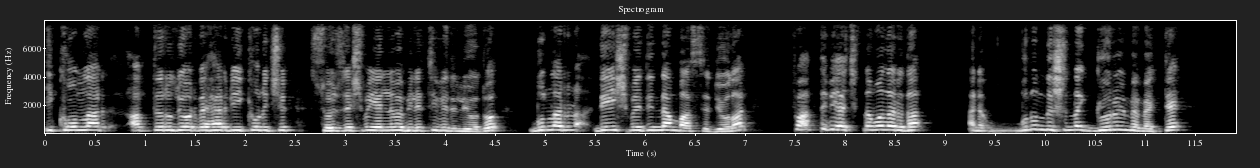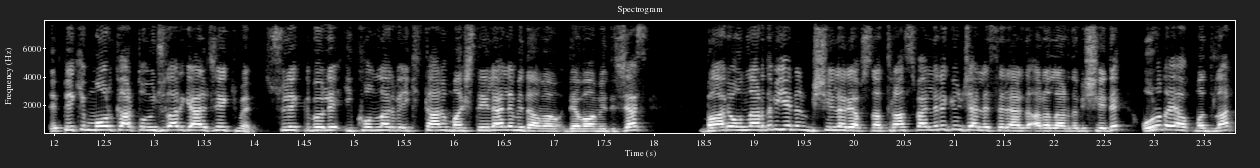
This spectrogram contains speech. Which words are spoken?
İkonlar aktarılıyor ve her bir ikon için sözleşme yenileme bileti veriliyordu. Bunların değişmediğinden bahsediyorlar. Farklı bir açıklamaları da hani bunun dışında görülmemekte. E peki mor kart oyuncular gelecek mi? Sürekli böyle ikonlar ve iki tane maç değerlerle mi devam, devam edeceğiz? Bari onlar da bir yeni bir şeyler yapsınlar. Transferleri güncelleselerdi aralarda bir şeyde. Onu da yapmadılar.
